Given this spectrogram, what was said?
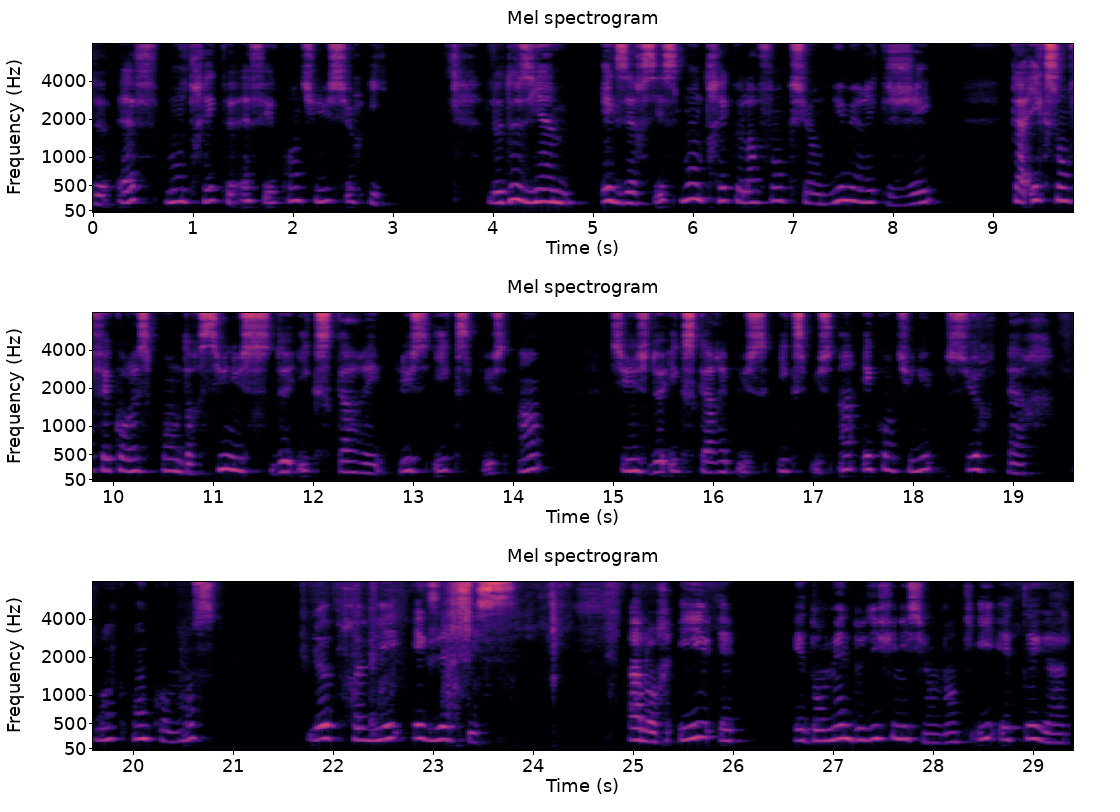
de f, montrer que f est continu sur i. Le deuxième exercice, montrer que la fonction numérique g qu'à x on fait correspondre sinus de x carré plus x plus 1 sinus de x carré plus x plus 1 est continu sur R. Donc, on commence le premier exercice. Alors, I est, est domaine de définition. Donc, I est égal.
